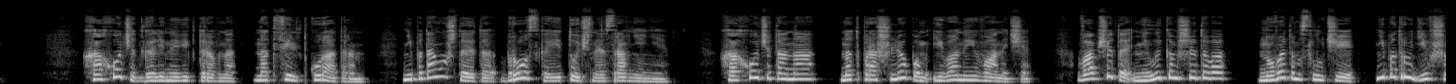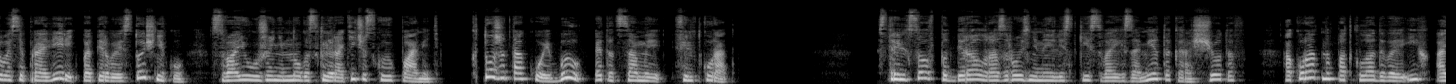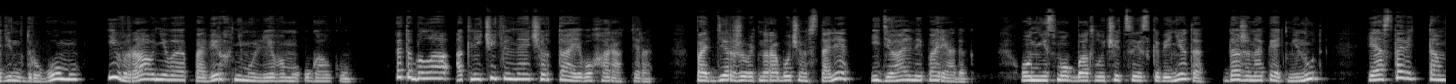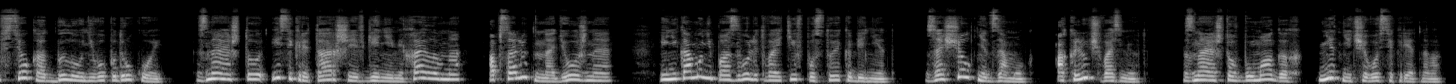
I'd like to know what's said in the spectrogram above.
Хохочет Галина Викторовна над фельдкуратором не потому, что это броское и точное сравнение. Хохочет она над прошлепом Ивана Иваныча, вообще-то не лыком шитого, но в этом случае не потрудившегося проверить по первоисточнику свою уже немного склеротическую память. Кто же такой был этот самый фельдкурат? Стрельцов подбирал разрозненные листки своих заметок и расчетов, аккуратно подкладывая их один к другому и выравнивая по верхнему левому уголку. Это была отличительная черта его характера — поддерживать на рабочем столе идеальный порядок. Он не смог бы отлучиться из кабинета даже на пять минут — и оставить там все, как было у него под рукой, зная, что и секретарша Евгения Михайловна абсолютно надежная и никому не позволит войти в пустой кабинет, защелкнет замок, а ключ возьмет, зная, что в бумагах нет ничего секретного.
